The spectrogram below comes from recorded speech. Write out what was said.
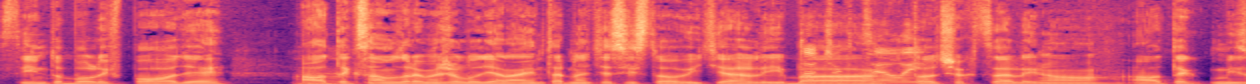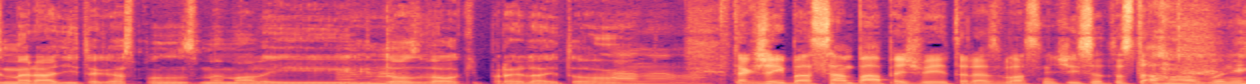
s týmto boli v pohode. Ale tak samozrejme, že ľudia na internete si z toho vyťahli iba To, čo chceli. to, čo chceli no. Ale tak my sme radi, tak aspoň sme mali dosť veľký predaj toho. Áno, áno. Takže iba sám pápež vie teraz vlastne, či sa to stalo alebo nie.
